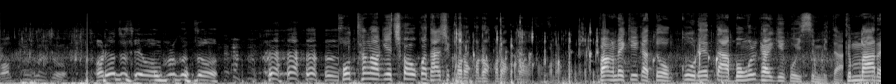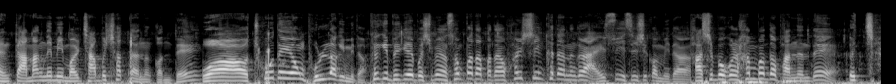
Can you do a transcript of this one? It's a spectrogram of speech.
원풀 군소. 버려주세요 원뿔 군소 호탕하게 쳐오고 다시 꼬록꼬록꼬록꼬록 빵레끼가 또 꿀에 따봉을 갈기고 있습니다. 그 말은 까막님이 뭘 잡으셨다는 건데? 와 초대형 볼락입니다. 크기 비교해보시면 손바닥보다 훨씬 크다는 걸 알 수 있으실 겁니다. 가시복을 한 번 더 봤는데 으차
